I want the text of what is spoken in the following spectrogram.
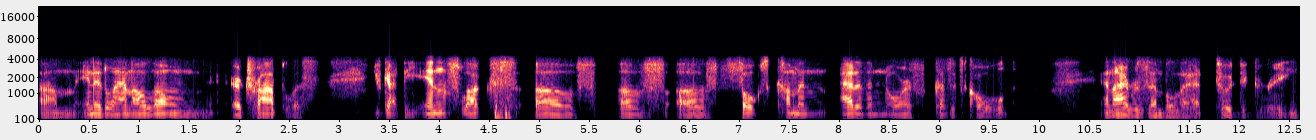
um, in Atlanta alone, Aerotropolis, you've got the influx of of of folks coming out of the north because it's cold, and I resemble that to a degree.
